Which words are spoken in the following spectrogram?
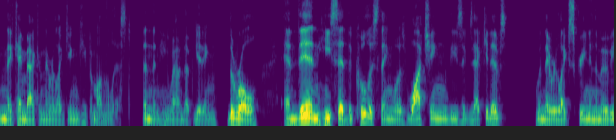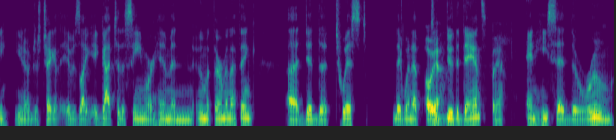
And they came back and they were like, you can keep him on the list. And then he wound up getting the role. And then he said the coolest thing was watching these executives when they were like screening the movie, you know, just checking. It was like it got to the scene where him and Uma Thurman, I think, uh, did the twist. They went up Oh, to yeah. do the dance. Oh, yeah. And he said the room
